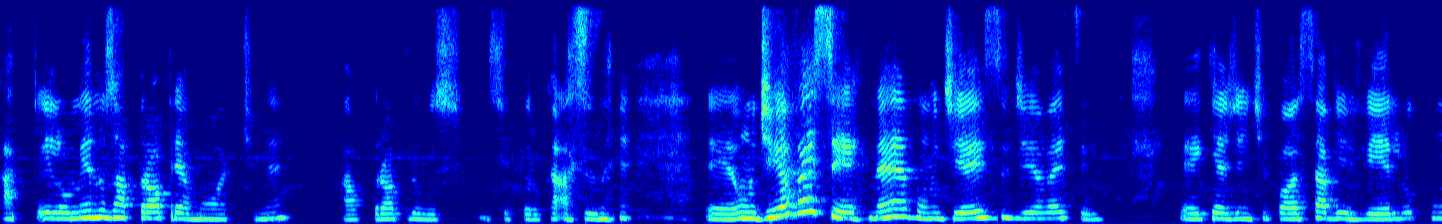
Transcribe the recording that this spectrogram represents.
a, a, pelo menos a própria morte, né? Ao próprio, se for o caso, né? É, um dia vai ser, né? Um dia esse dia vai ser. É, que a gente possa vivê-lo com,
